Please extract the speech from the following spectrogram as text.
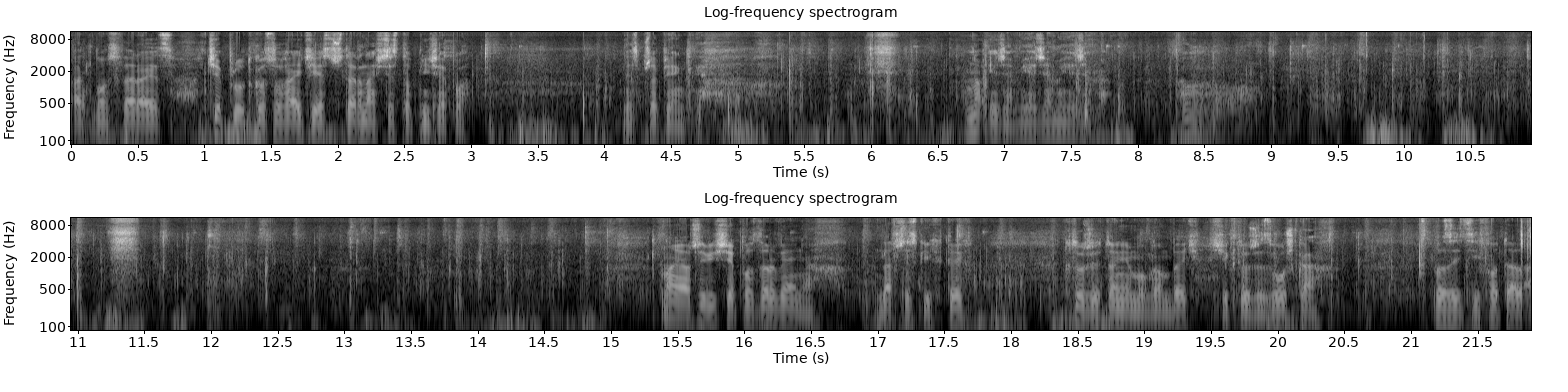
Atmosfera jest cieplutko, słuchajcie, jest 14 stopni ciepło. Jest przepięknie. No jedziemy, jedziemy, jedziemy. O. No i oczywiście pozdrowienia dla wszystkich tych, którzy to nie mogą być, ci, którzy z łóżka, z pozycji fotela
